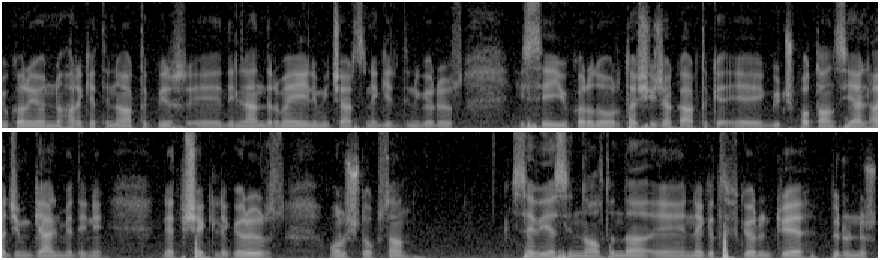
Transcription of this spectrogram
yukarı yönlü hareketini artık bir e, dinlendirme eğilimi içerisine girdiğini görüyoruz. Hisseyi yukarı doğru taşıyacak artık e, güç potansiyel hacim gelmediğini net bir şekilde görüyoruz. 13.90 seviyesinin altında e, negatif görüntüye bürünür.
